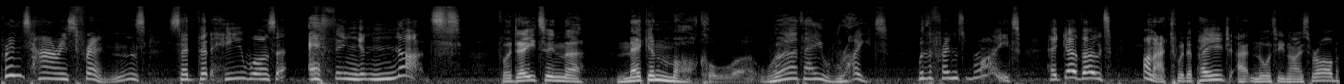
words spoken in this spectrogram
Prince Harry's friends said that he was effing nuts for dating uh, Meghan Markle. Uh, were they right? Were the friends right? Hey, go vote on our Twitter page at Naughty Nice Rob.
